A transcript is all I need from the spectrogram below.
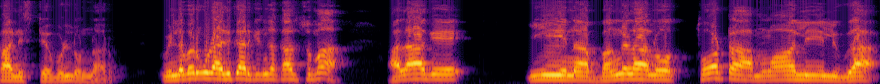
కానిస్టేబుళ్ళు ఉన్నారు. వీళ్ళెవరు కూడా అధికారికంగా కాదు సుమా. అలాగే ఈయన బంగ్లాలో తోట మాలీలుగా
